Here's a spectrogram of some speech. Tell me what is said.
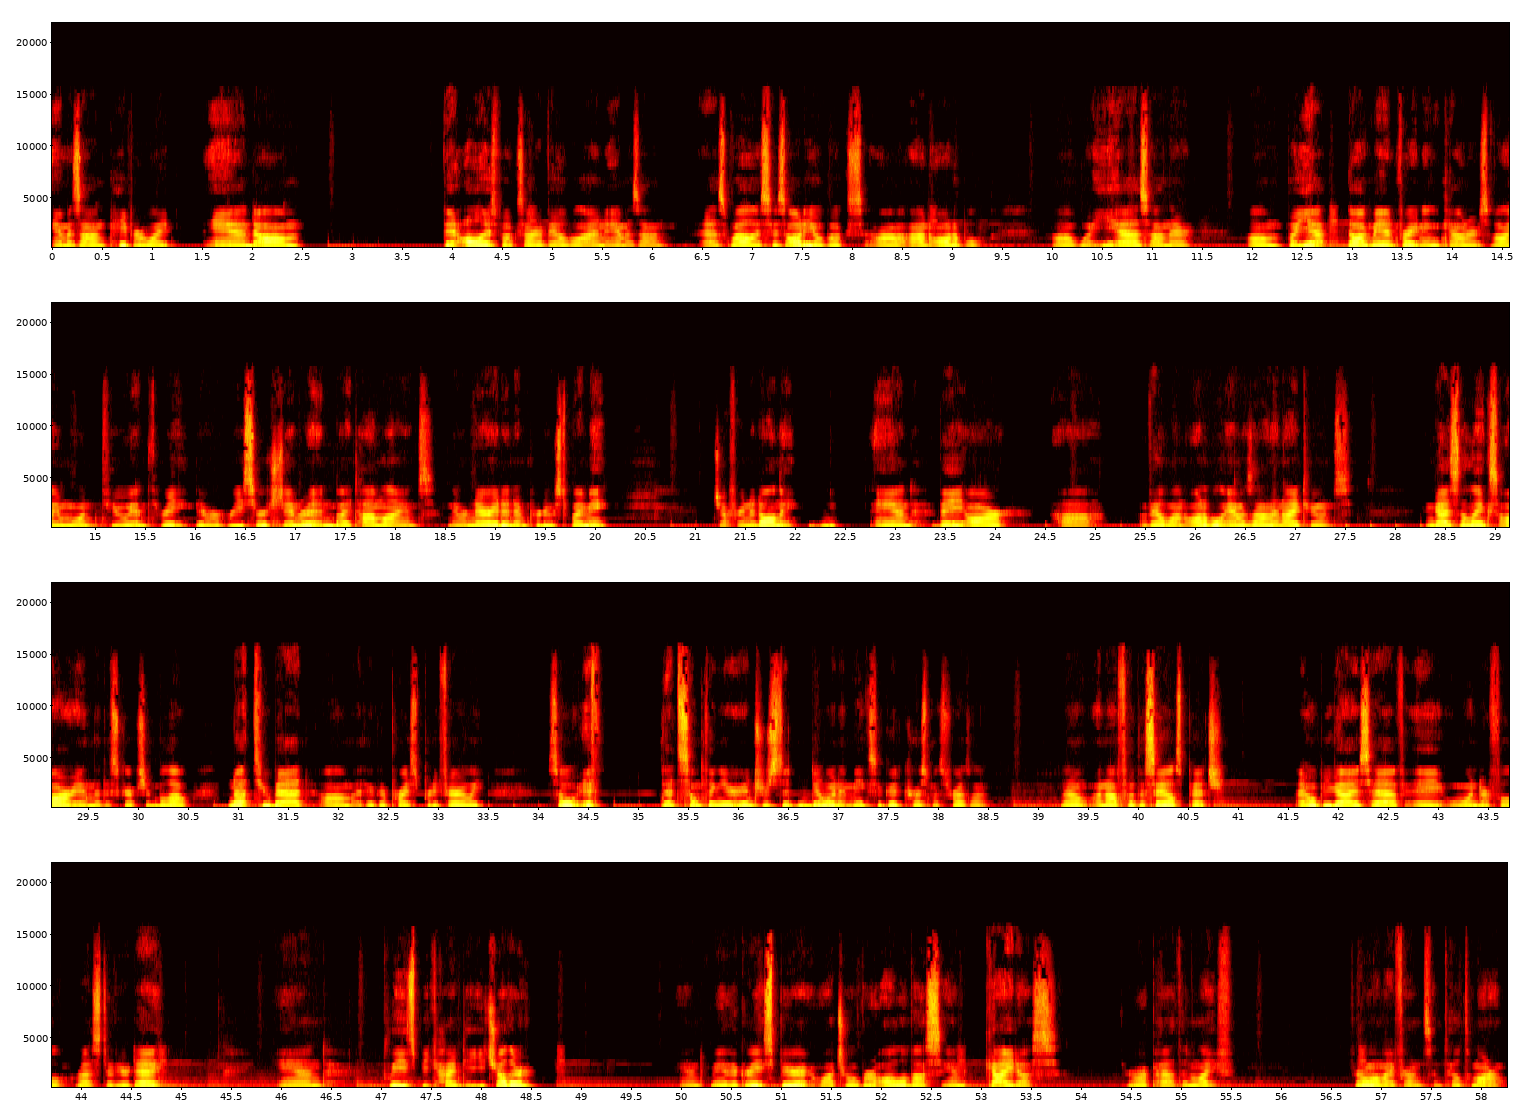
Amazon Paperwhite, and um, the, all his books are available on Amazon as well as his audiobooks uh, on Audible. Uh, what he has on there. Um, but yeah, Dogman Frightening Encounters, Volume 1, 2, and 3. They were researched and written by Tom Lyons. And they were narrated and produced by me, Jeffrey Nadolny. And they are uh, available on Audible, Amazon, and iTunes. And guys, the links are in the description below. Not too bad. Um, I think they're priced pretty fairly. So if that's something you're interested in doing, it makes a good Christmas present. Now, enough of the sales pitch. I hope you guys have a wonderful rest of your day. And please be kind to each other. And may the Great Spirit watch over all of us and guide us through our path in life. Farewell, my friends, until tomorrow.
